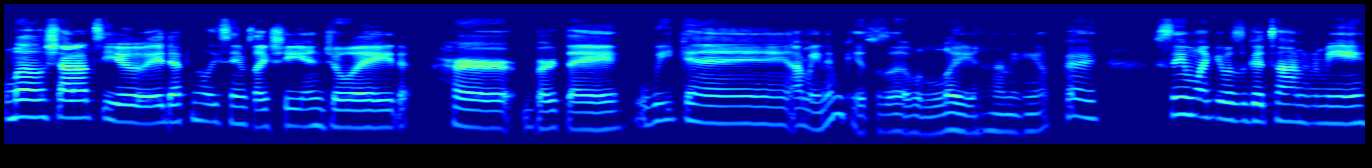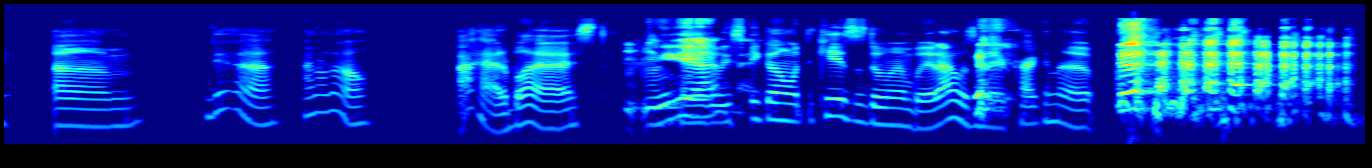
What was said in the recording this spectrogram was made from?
well, shout out to you. It definitely seems like she enjoyed her birthday weekend. I mean, them kids was up late, honey. Okay. Seemed like it was a good time to me. Um, yeah, I don't know. I had a blast. Yeah. Can't really speak on what the kids was doing, but I was in there cracking up.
